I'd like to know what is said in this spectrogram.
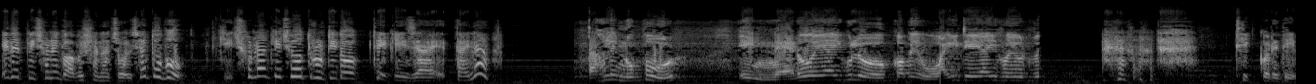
এদের পিছনে গবেষণা চলছে তবু কিছু না কিছু ত্রুটি তো থেকেই যায় তাই না? তাহলে নুপুর এই ন্যারো এআই গুলো কবে হোয়াইট এআই হয়ে উঠবে? ঠিক করে দিই।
